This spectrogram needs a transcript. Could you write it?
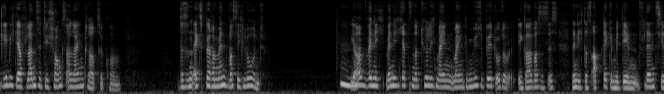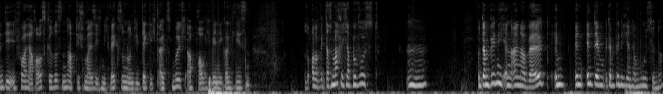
gebe ich der Pflanze die Chance, allein klarzukommen? Das ist ein Experiment, was sich lohnt. Mhm. Ja, wenn ich, wenn ich jetzt natürlich mein, mein Gemüsebeet oder egal was es ist, wenn ich das abdecke mit den Pflänzchen, die ich vorher rausgerissen habe, die schmeiße ich nicht weg, sondern die decke ich als Mulch ab, brauche ich weniger gießen. So, aber das mache ich ja bewusst. Mhm. Und dann bin ich in einer Welt, im, in, in dem, dann bin ich in der Muse, ne?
